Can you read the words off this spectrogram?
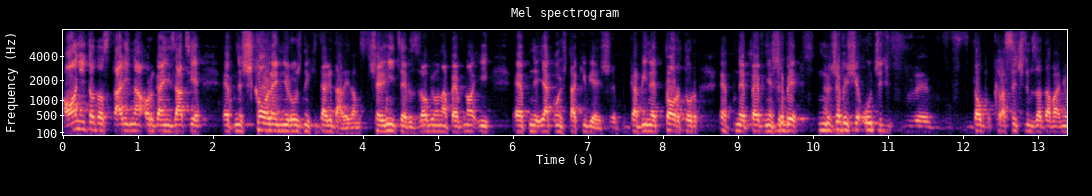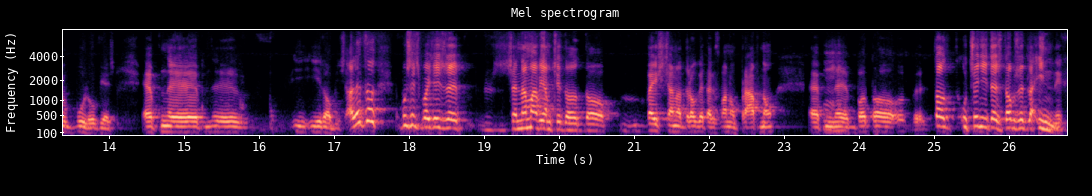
a oni to dostali na organizację szkoleń różnych i tak dalej. Tam strzelnicę zrobią na pewno i jakąś taki, wiesz, gabinet tortur pewnie, żeby, żeby się uczyć w, w dobu klasycznym zadawaniu bólu, wiesz E, e, i, i robić. Ale to muszę ci powiedzieć, że, że namawiam cię do, do wejścia na drogę tak zwaną prawną, e, mhm. bo to, to uczyni też dobrze dla innych.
